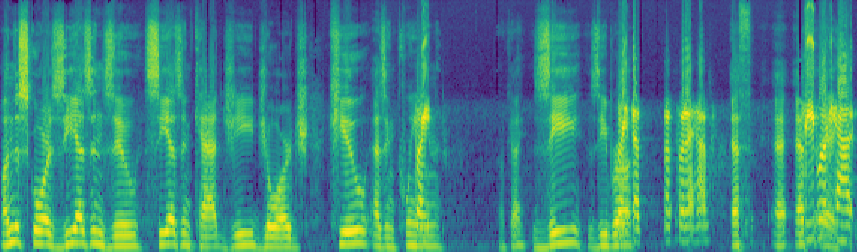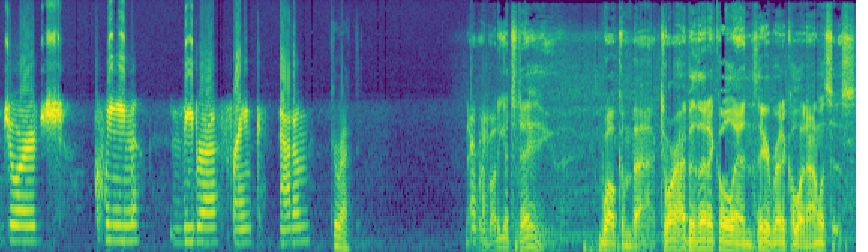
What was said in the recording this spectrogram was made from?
Underscore Z as in zoo. C as in cat. G George. Q as in queen. Right. Okay. Z zebra. Right, that's, that's what I have. F. uh, Zebra, cat, George, Queen, Zebra, Frank, Adam. Correct. Okay. Everybody gets Dave. Welcome back to our hypothetical and theoretical analysis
